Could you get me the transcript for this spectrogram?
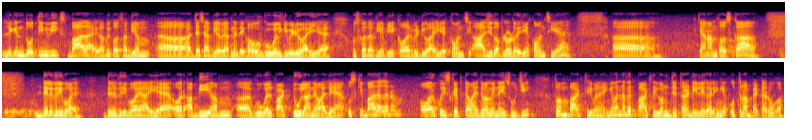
लेकिन दो तीन वीक्स बाद आएगा बिकॉज़ अभी हम जैसे अभी अभी आपने देखा होगा गूगल की वीडियो आई है उसके बाद अभी अभी एक और वीडियो आई है कौन सी आज ही तो अपलोड हो रही है कौन सी है? अ, क्या नाम था उसका? डिलीवरी बॉय डिलीवरी बॉय आई है और अभी हम गूगल पार्ट टू लाने वाले हैं। उसके बाद अगर हम और कोई स्क्रिप्ट हमारे दिमाग में नहीं सूझी तो हम पार्ट थ्री बनाएँगे वरना फिर पार्ट थ्री को हम जितना डिले करेंगे उतना बेटर होगा।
